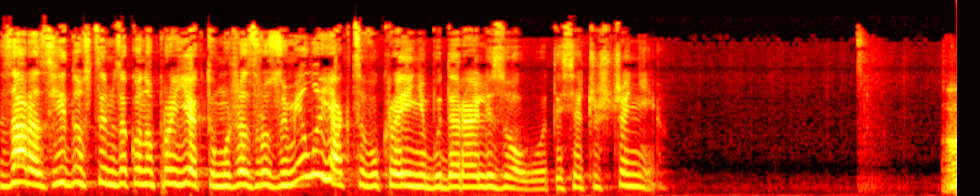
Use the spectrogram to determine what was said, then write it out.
Зараз, згідно з цим законопроєктом, уже зрозуміло, як це в Україні буде реалізовуватися, чи ще ні? А,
